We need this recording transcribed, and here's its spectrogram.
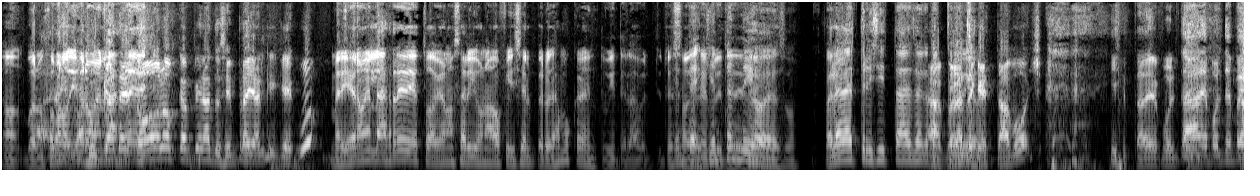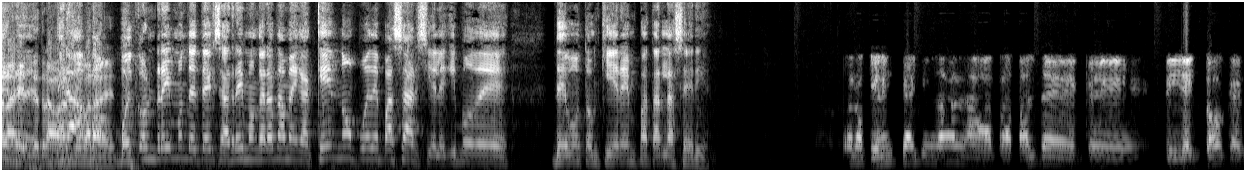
No, bueno, eso me lo dijeron en las Búscate redes. todos los campeonatos. Siempre hay alguien que. ¡uh! Me dijeron en las redes, todavía no ha salido nada oficial, pero déjame buscar en Twitter, a ver. Tú ¿Quién sabes te, quién te Twitter dijo eso? ¿Fue el electricista ese que te Acuérdate que está Boch y está Deporte. Está Deporte Está la gente trabajando Mira, para él. Voy con Raymond de Texas. Raymond Garata Mega. ¿Qué no puede pasar si el equipo de, de Boston quiere empatar la serie? Bueno, tienen que ayudar a tratar de que PJ Tucker,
